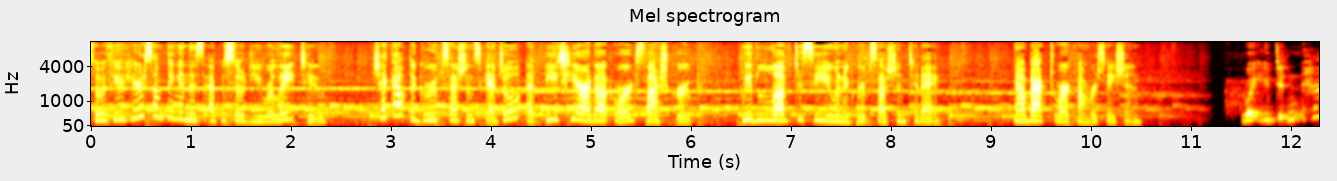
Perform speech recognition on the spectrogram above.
So if you hear something in this episode you relate to, check out the group session schedule at btr.org/group. We'd love to see you in a group session today. Now back to our conversation. What you didn't have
